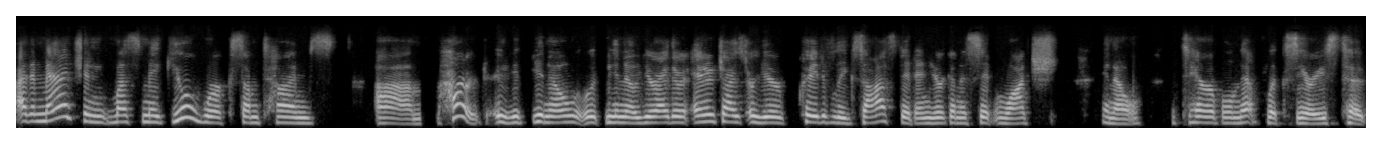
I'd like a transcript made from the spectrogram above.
i'd imagine must make your work sometimes um, hard. You know you know you're either energized or you're creatively exhausted and you're going to sit and watch you know terrible netflix series to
